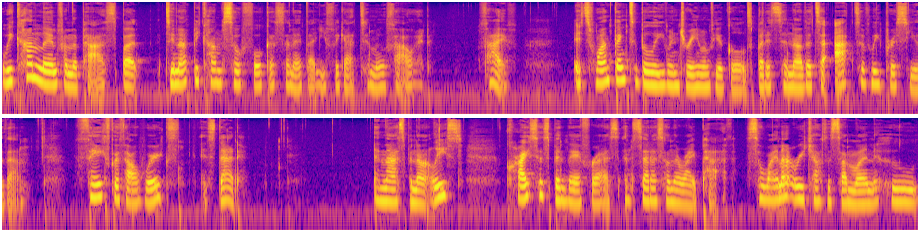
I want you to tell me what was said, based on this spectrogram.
We can learn from the past, but do not become so focused on it that you forget to move forward. 5. It's one thing to believe and dream of your goals, but it's another to actively pursue them. Faith without works is dead. And last but not least, Christ has been there for us and set us on the right path. So why not reach out to someone who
